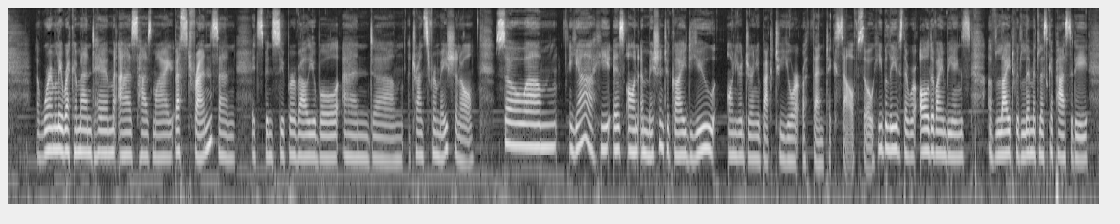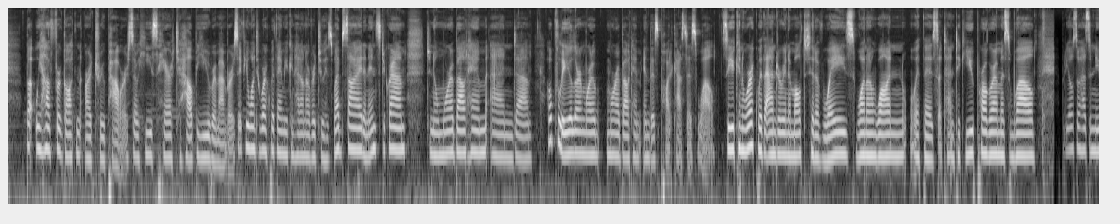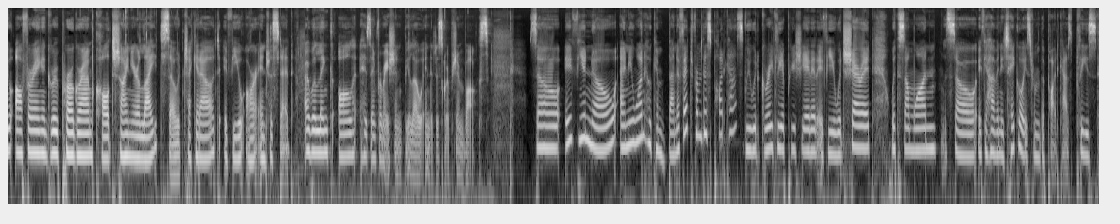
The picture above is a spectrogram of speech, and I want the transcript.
I warmly recommend him, as has my best friends, and it's been super valuable and um, transformational. So, um, yeah, he is on a mission to guide you on your journey back to your authentic self. So, he believes that we're all divine beings of light with limitless capacity but we have forgotten our true power. So he's here to help you remember. So if you want to work with him, you can head on over to his website and Instagram to know more about him, and um, hopefully you'll learn more more about him in this podcast as well. So you can work with Andrew in a multitude of ways, one on one with his Authentic You program as well. But he also has a new offering, a group program called Shine Your Light. So check it out if you are interested. I will link all his information below in the description box. So, if you know anyone who can benefit from this podcast, we would greatly appreciate it if you would share it with someone. So, if you have any takeaways from the podcast, please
